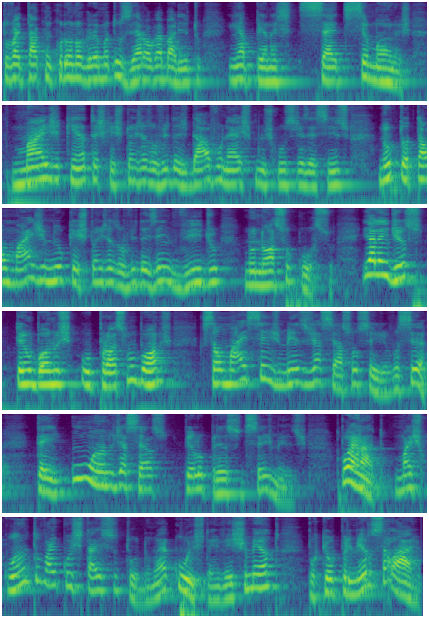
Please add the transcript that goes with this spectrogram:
tu vai estar tá com o cronograma do zero ao gabarito em apenas 7 semanas. Mais de 500 questões resolvidas da VUNESP nos cursos de exercícios. No total, mais de mil questões resolvidas em vídeo no nosso curso. E além disso, tem o bônus, o próximo bônus, que são mais seis meses de acesso, ou seja, você tem um ano de acesso pelo preço de seis meses. Pô, Renato, mas quanto vai custar isso tudo? Não é custo, é investimento, porque o primeiro salário,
